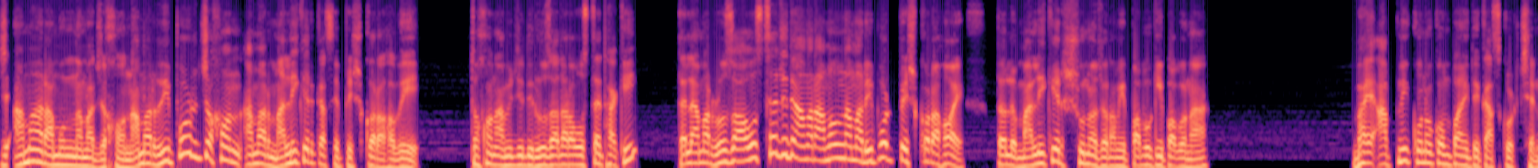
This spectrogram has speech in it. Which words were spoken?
যে আমার আমলনামা যখন, আমার রিপোর্ট যখন আমার মালিকের কাছে পেশ করা হবে, তখন আমি যদি রোজাদার অবস্থায় থাকি তাহলে আমার রোজা অবস্থায় যদি আমার আমল নামা রিপোর্ট পেশ করা হয়, তাহলে মালিকের সুনজর আমি পাবো কি পাবো না? ভাই, আপনি কোনো কোম্পানিতে কাজ করছেন,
